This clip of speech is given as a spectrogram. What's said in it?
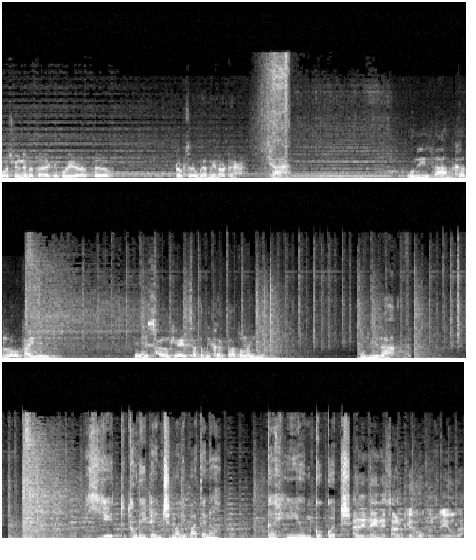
वॉचमैन ने बताया कि पूरी रात डॉक्टर साहब घर नहीं लौटे हैं। क्या? पूरी रात घर लौटा ही नहीं? नहीं सालुंखी ऐसा कभी करता तो नहीं। पूरी रात। ये तो थोड़ी टेंशन वाली बात है ना। कहीं उनको कुछ अरे नहीं नहीं सालुंखे को कुछ नहीं होगा।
